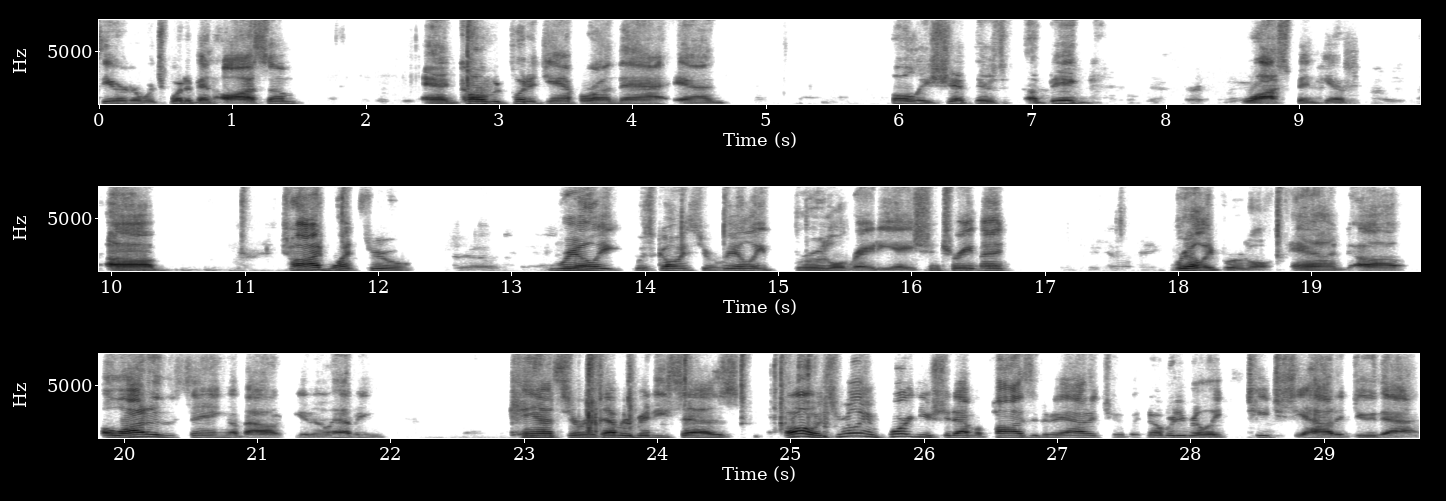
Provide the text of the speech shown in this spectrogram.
Theater, which would have been awesome. And COVID put a damper on that. And holy shit, there's a big wasp in here. Um, Todd went through really was going through really brutal radiation treatment really brutal. And uh, a lot of the thing about you know having cancer is everybody says, "Oh, it's really important. You should have a positive attitude," but nobody really teaches you how to do that.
